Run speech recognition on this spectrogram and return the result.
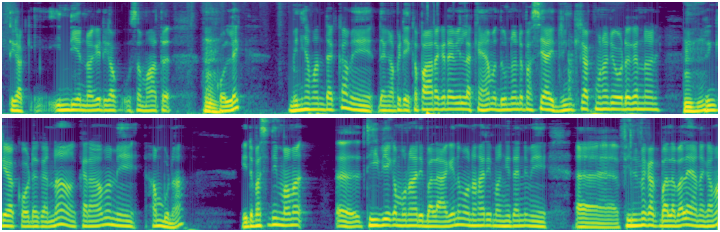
ටිකක් ඉන්දියන් වගේ ටිකක් උසමාත කොල්ලෙක්. මිනිහමන් දැක්ක මේ දැන් අපිට එක පාරකට වෙල්ල කෑම දුන්නට පස්සෙයි ඩ්‍රිංකක් මොනට ඕඩ කරන්නන රිංකයක් කෝඩ කරන්න කරාම මේ හම්බුණා. ඊට පසිති මම තීවියක මොනාරි බලාගෙන මොනහරි මංහිතන්න මේ ෆිල්ම් එකක් බල බල යන ගම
